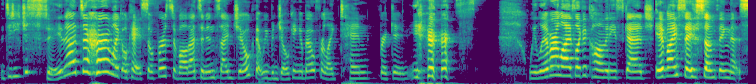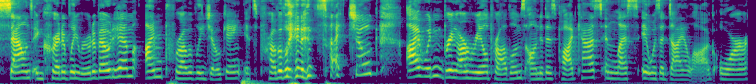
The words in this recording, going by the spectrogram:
Did he just say that to her? I'm like, okay, so first of all, that's an inside joke that we've been joking about for like 10 freaking years. We live our lives like a comedy sketch. If I say something that sounds incredibly rude about him, I'm probably joking. It's probably an inside joke. I wouldn't bring our real problems onto this podcast unless it was a dialogue or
